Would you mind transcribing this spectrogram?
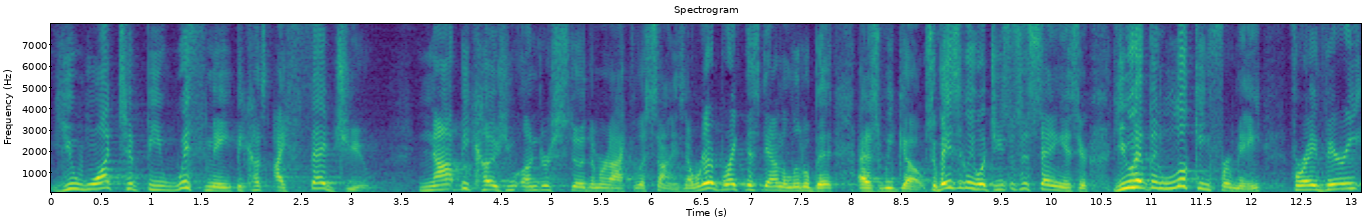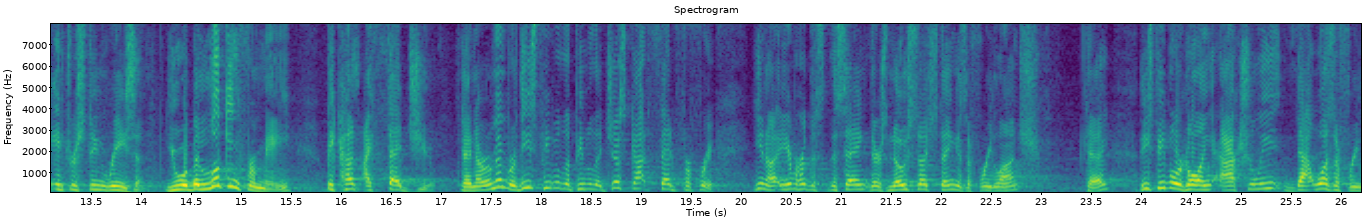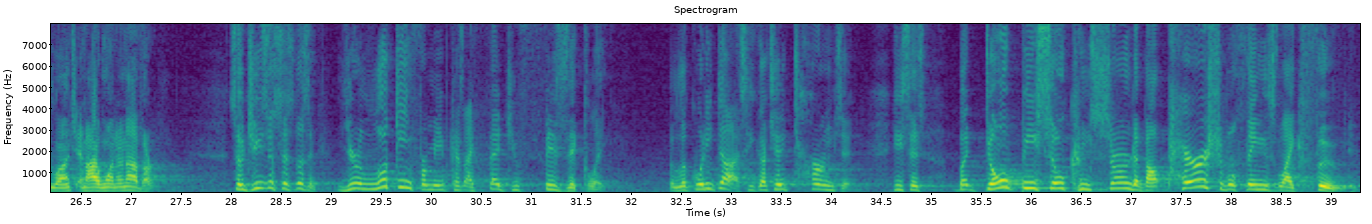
You want to be with me because I fed you not because you understood the miraculous signs. Now, we're going to break this down a little bit as we go. So, basically, what Jesus is saying is here you have been looking for me for a very interesting reason. You have been looking for me because I fed you. Okay, now remember, these people are the people that just got fed for free. You know, you ever heard the saying, there's no such thing as a free lunch? Okay? These people are going, actually, that was a free lunch and I want another. So Jesus says, listen, you're looking for me because I fed you physically. But look what he does. He actually turns it. He says, But don't be so concerned about perishable things like food.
